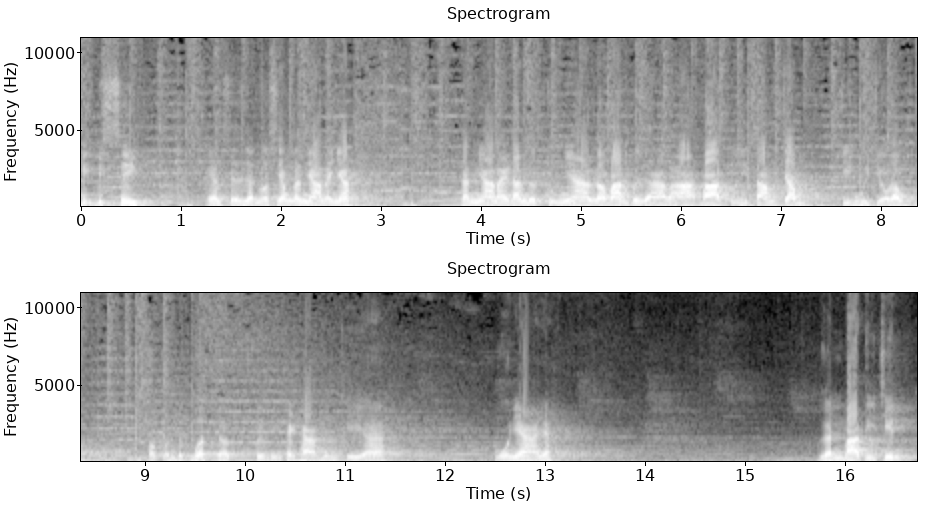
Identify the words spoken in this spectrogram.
thị Bixi em sẽ dẫn vào xem căn nhà này nhé căn nhà này đang được chủ nhà ra bán với giá là 3 tỷ 890 triệu đồng. Và còn được bớt cho quý vị khách hàng mình khi à, mua nhà nhé gần 3 tỷ 9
